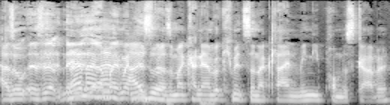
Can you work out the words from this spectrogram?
Also, es, nein, nein, nein, man, also- also man kann ja wirklich mit so einer kleinen Mini-Pommesgabel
